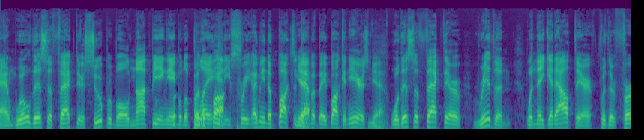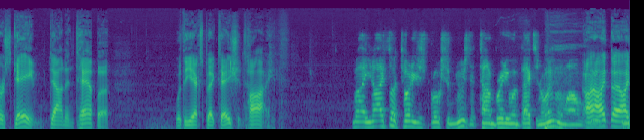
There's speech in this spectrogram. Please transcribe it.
And will this affect their Super Bowl not being able to play any Bucks. pre? I mean, the Bucks, the Yeah. Tampa Bay Buccaneers. Yeah. Will this affect their rhythm when they get out there for their first game down in Tampa, with the expectations high? Well, you know, I thought Tony just broke some news that Tom Brady went back to New England. While I, I, I,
